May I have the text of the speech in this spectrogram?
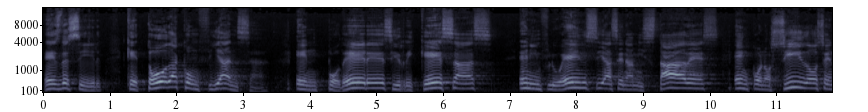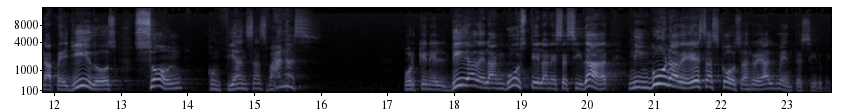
Es decir, que toda confianza en poderes y riquezas, en influencias, en amistades, en conocidos, en apellidos, son confianzas vanas. Porque en el día de la angustia y la necesidad, ninguna de esas cosas realmente sirve.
